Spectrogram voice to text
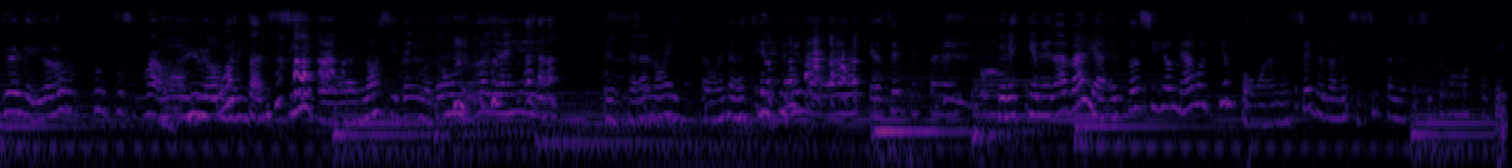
Yo he leído los, tus, tus ramos, a mí Ay, me no, gustan. Sí, pero no, sí tengo todo un rollo ahí. Pensarán, oye, esta buena no tiene más que hacer que estar ahí. Pero es que me da rabia, entonces yo me hago el tiempo, weón. En serio, lo necesito, necesito como escupir.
